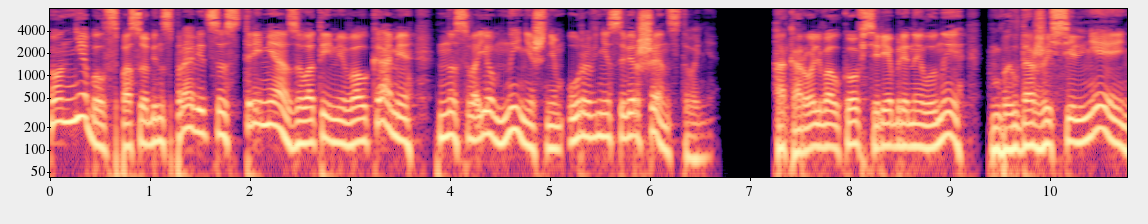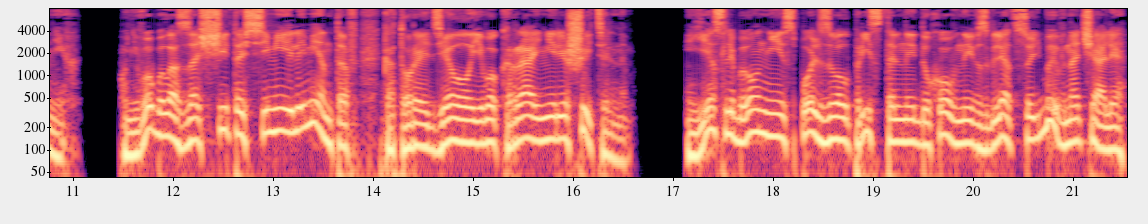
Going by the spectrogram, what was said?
Он не был способен справиться с тремя Золотыми Волками на своем нынешнем уровне совершенствования. А Король Волков Серебряной Луны был даже сильнее них, у него была защита семи элементов, которая делала его крайне решительным. Если бы он не использовал пристальный духовный взгляд судьбы в начале,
